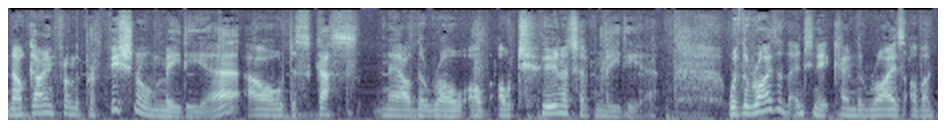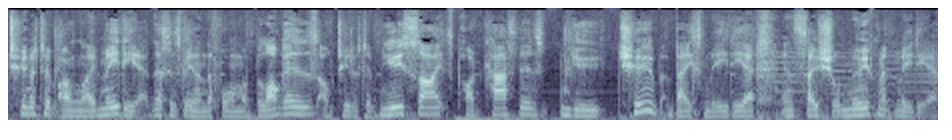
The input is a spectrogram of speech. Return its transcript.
Now, going from the professional media, I'll discuss now the role of alternative media. With the rise of the internet came the rise of alternative online media. This has been in the form of bloggers, alternative news sites, podcasters, YouTube based media, and social movement media.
